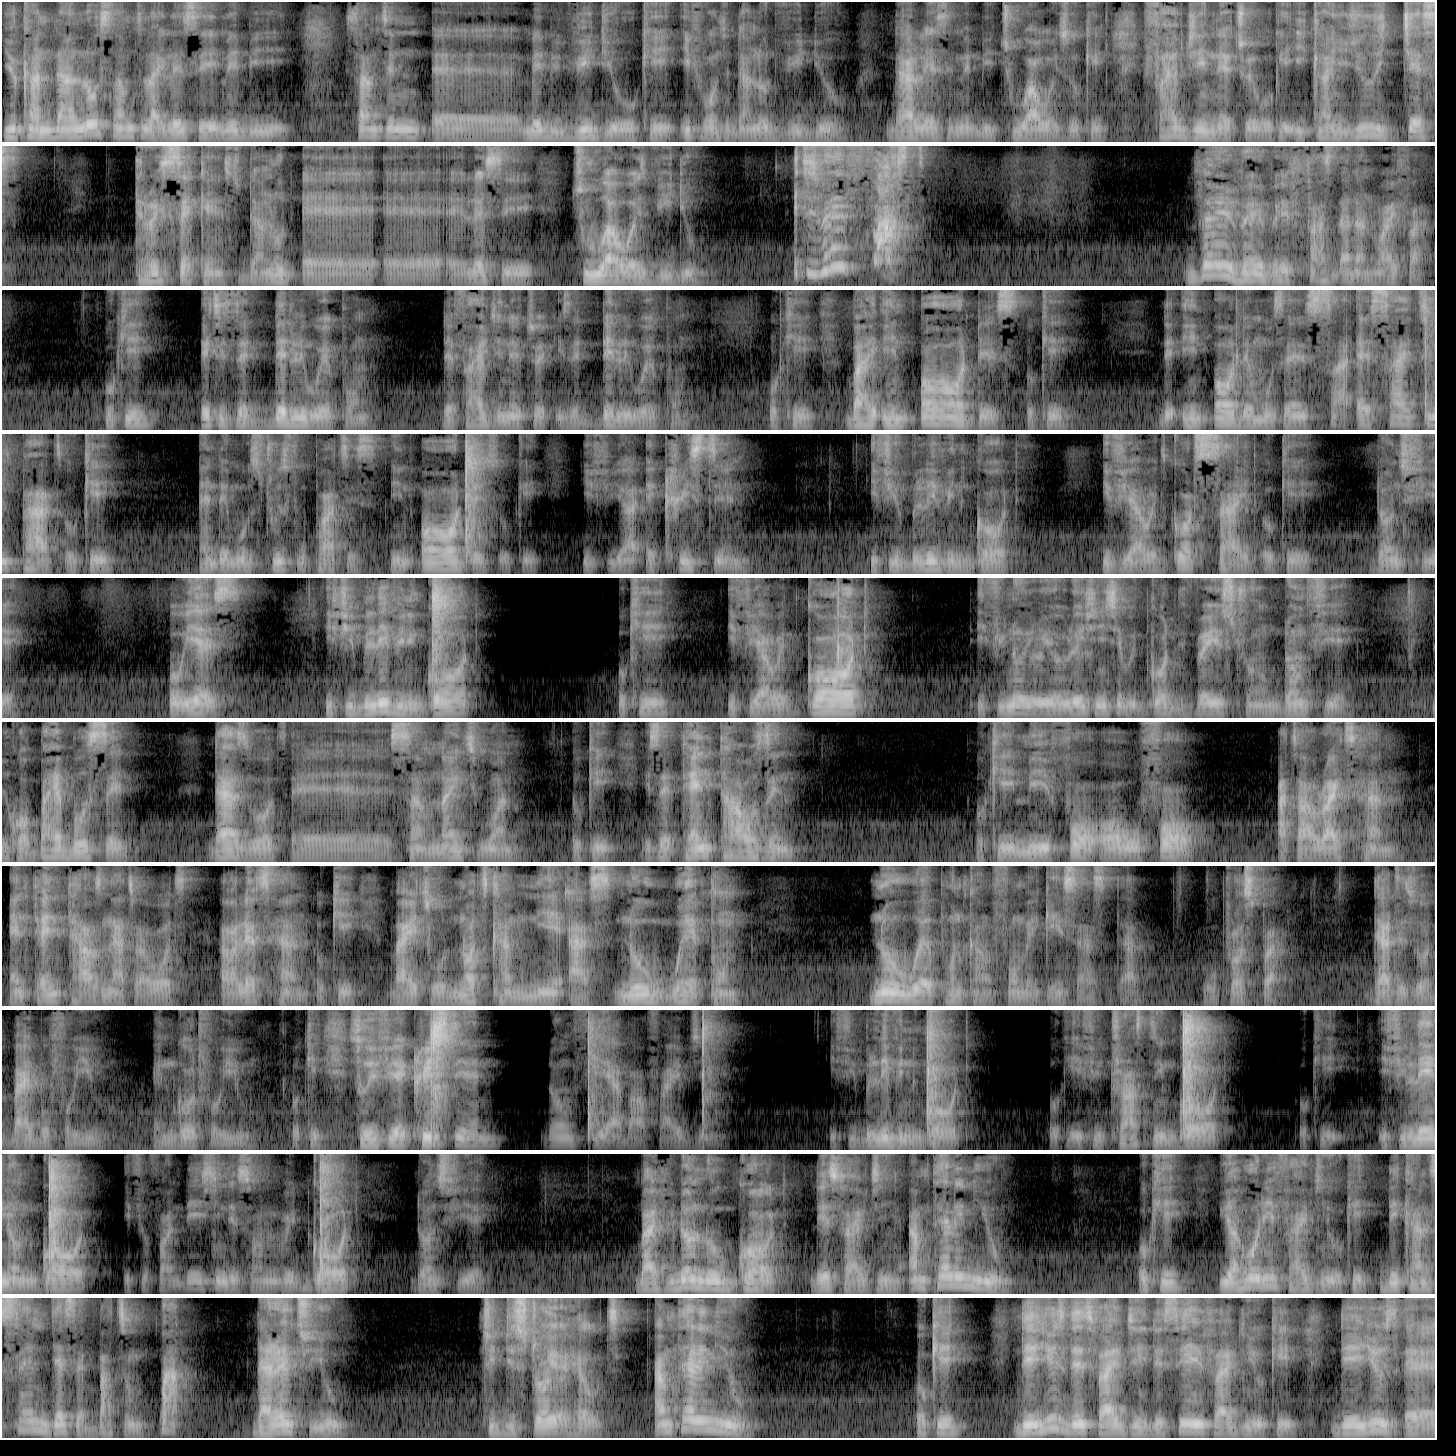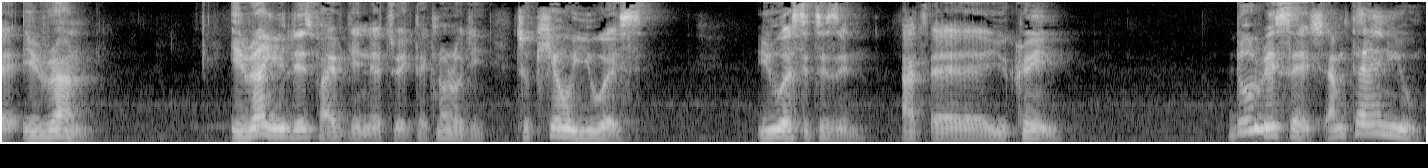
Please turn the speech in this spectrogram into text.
You can download something like let's say maybe something uh, maybe video okay if you want to download video that let's say maybe two hours okay 5g network okay you can use just three seconds to download a, a, a let's say two hours video. It is very fast very very very faster than wi-fi. Okay? It is a deadly weapon. The 5g network is a deadly weapon. Okay? But in all this okay? The in all the most exciting part okay? And the most truthful part is in all this okay? If you are a christian if you believe in god if you are with god's side okay? Don't fear. Oh yes. If you believe in god okay if you are with God, if you know your relationship with God is very strong, don't fear. Because Bible said, that's what uh, Psalm 91, okay? It said 10,000, okay, may fall or will fall at our right hand, and 10,000 at our what? our left hand, okay, but it will not come near us. No weapon, no weapon can form against us that will prosper. That is what Bible for you and God for you. Okay, so if you're a Christian, don't fear about 5G. If you believe in God, okay, if you trust in God, okay, if you lean on God, if your foundation is on with God, don't fear. But if you don't know God, this 5G, I'm telling you, okay, you are holding 5G, okay, they can send just a button, back, direct to you to destroy your health. I'm telling you, okay, they use this 5G, they say 5G, okay, they use uh, Iran. Iran use this 5G network technology to kill US, US citizen at uh, Ukraine. Do research, I'm telling you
